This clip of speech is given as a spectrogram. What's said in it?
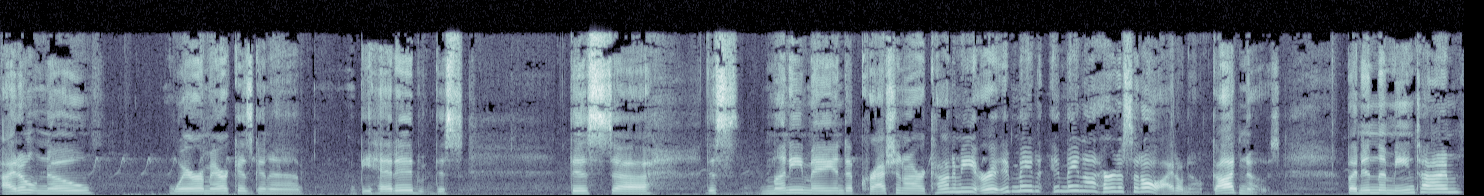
I don't know where America is going to be headed. This this uh, this money may end up crashing our economy, or it may it may not hurt us at all. I don't know. God knows. But in the meantime,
